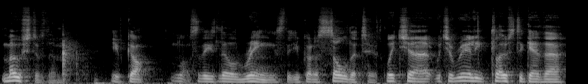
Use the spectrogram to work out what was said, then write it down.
most of them, you've got lots of these little rings that you've got to solder to, which are which are really close together,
